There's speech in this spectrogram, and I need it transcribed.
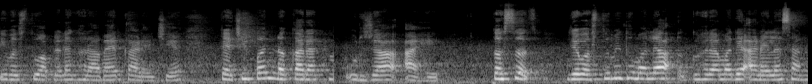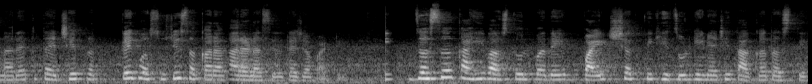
ती वस्तू आपल्याला घराबाहेर काढायची आहे त्याची पण नकारात्मक ऊर्जा आहे. तसंच जे वस्तू मी तुम्हाला घरामध्ये आणायला सांगणार आहे तर त्याची प्रत्येक वस्तूची सकारात्मक कारण असेल त्याच्या पाठी. जसं काही वास्तूंमध्ये वाईट शक्ती खेचून घेण्याची ताकद असते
